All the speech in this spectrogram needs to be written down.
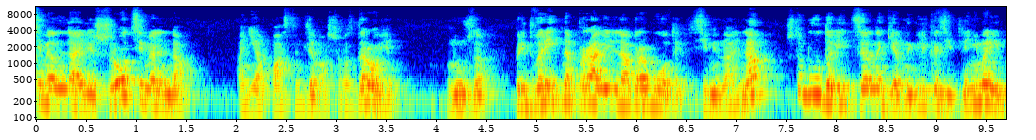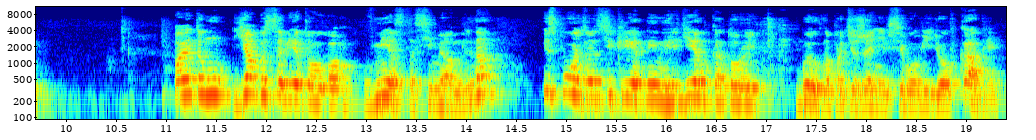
льна или шрот льна. Они опасны для вашего здоровья. Нужно предварительно правильно обработать семена льна, чтобы удалить цианогенный гликозид линемарин. Поэтому я бы советовал вам вместо семян льна использовать секретный ингредиент, который был на протяжении всего видео в кадре.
